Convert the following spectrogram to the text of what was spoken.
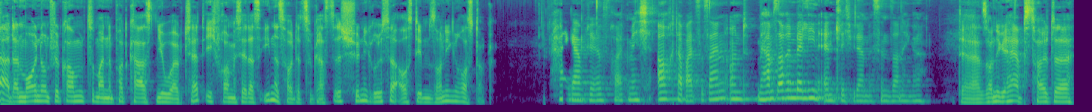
Ja, dann moin und willkommen zu meinem Podcast New Work Chat. Ich freue mich sehr, dass Ines heute zu Gast ist. Schöne Grüße aus dem sonnigen Rostock. Hi Gabriel, freut mich auch dabei zu sein. Und wir haben es auch in Berlin endlich wieder ein bisschen sonniger. Der sonnige Herbst. Heute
